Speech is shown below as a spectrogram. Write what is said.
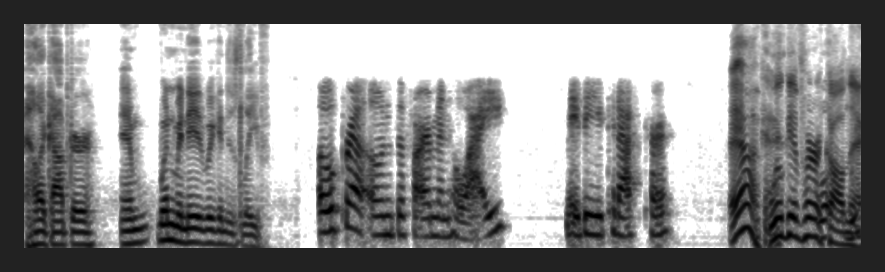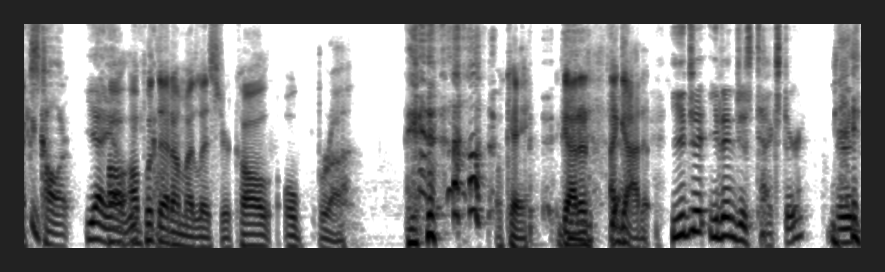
a helicopter, and when we need, we can just leave. Oprah owns a farm in Hawaii. Maybe you could ask her. Yeah, we'll give her a Well, call we next. can call her. Yeah, yeah. I'll, I'll put that her. on my list here. Call Oprah. Okay, got it. I got it. You just you didn't just text her. I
